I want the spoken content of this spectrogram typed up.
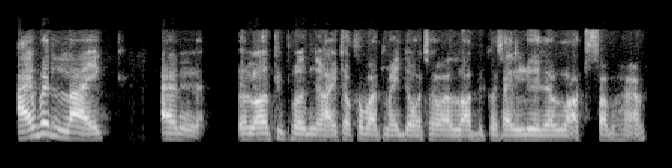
I would like, and a lot of people know I talk about my daughter a lot because I learn a lot from her.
